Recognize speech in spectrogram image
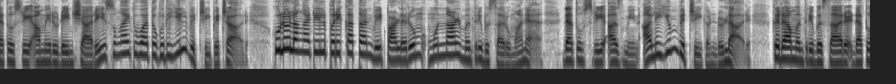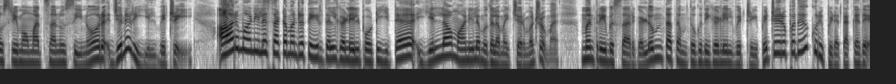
டத்தோஸ்ரீ அமீருடேன் ஷாரே சுங்காய்துவா தொகுதியில் வெற்றி பெற்றார். ஹுலுலங்காட்டில் பரிகத்தான் வேட்பாளரும் முன்னாள் மந்திரி பசாருமான டத்தோஸ்ரீ அஸ்மின் அலியும் வெற்றி கண்டுள்ளார். Kedah Menteri Besar Datuk Seri Muhammad Sanusi Nor ஜெனரியில் வெற்றி. ஆறு மாநில சட்டமன்ற தேர்தல்களில் போட்டியிட்ட எல்லா மாநில முதலமைச்சர் மற்றும் மந்திரி பசார்களும் தத்தம் தொகுதிகளில் வெற்றி பெற்றிருப்பது குறிப்பிடத்தக்கது.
